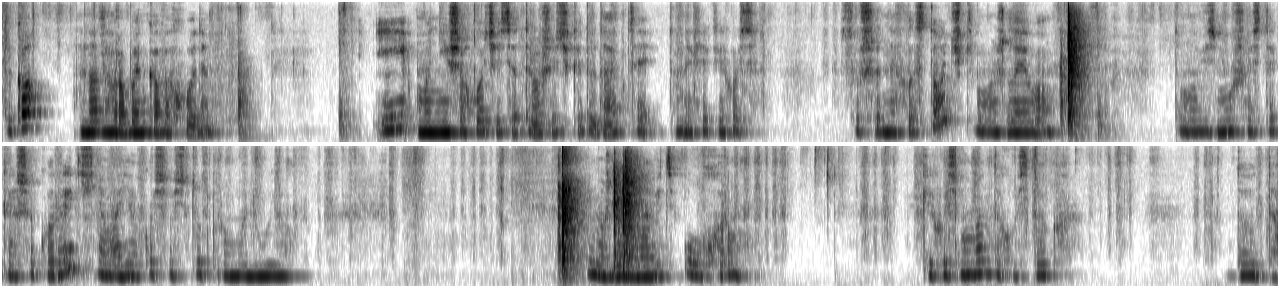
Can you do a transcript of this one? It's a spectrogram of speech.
Така у нас горобинка виходить. І мені ще хочеться трошечки додати до них якихось сушених листочків, можливо. Тому візьму щось таке ще коричневе, якось ось тут промалюю. І, можливо, навіть охром. В якихось моментах ось так додам.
